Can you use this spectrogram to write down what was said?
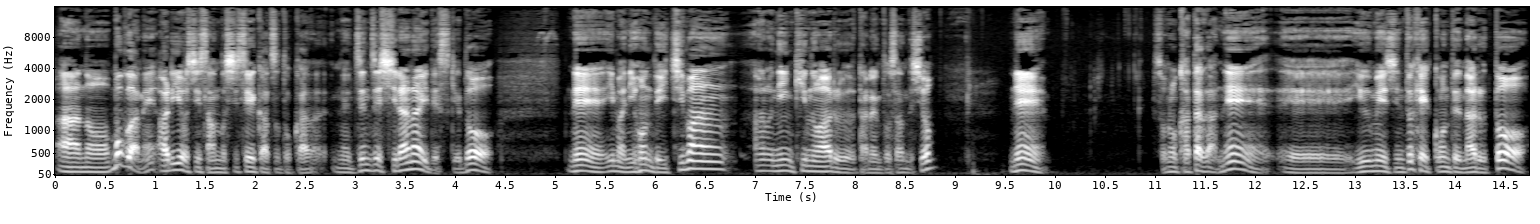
あの、僕はね、有吉さんの私生活とかね、全然知らないですけど、ね今日本で一番あの人気のあるタレントさんでしょ？ねその方がね、えー、有名人と結婚ってなると、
